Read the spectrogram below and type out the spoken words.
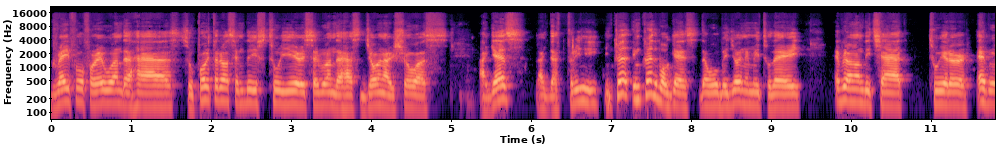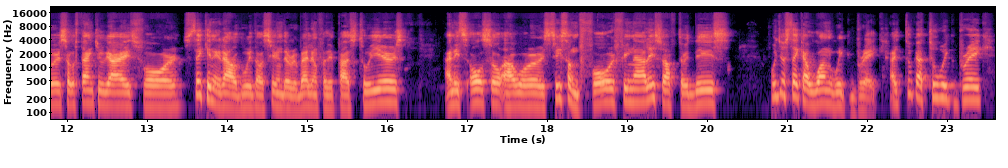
grateful for everyone that has supported us in these two years, everyone that has joined our show as I guess like the three incre- incredible guests that will be joining me today, everyone on the chat, Twitter, everywhere. So thank you guys for sticking it out with us here in the Rebellion for the past two years. And it's also our season four finale. So after this, we'll just take a one week break. I took a two week break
